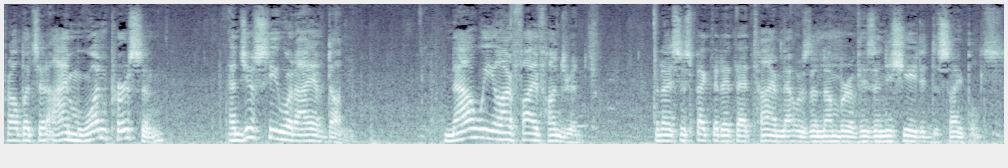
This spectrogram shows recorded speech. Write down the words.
Prabhupada said, I'm one person, and just see what I have done. Now we are 500. And I suspect that at that time that was the number of his initiated disciples.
